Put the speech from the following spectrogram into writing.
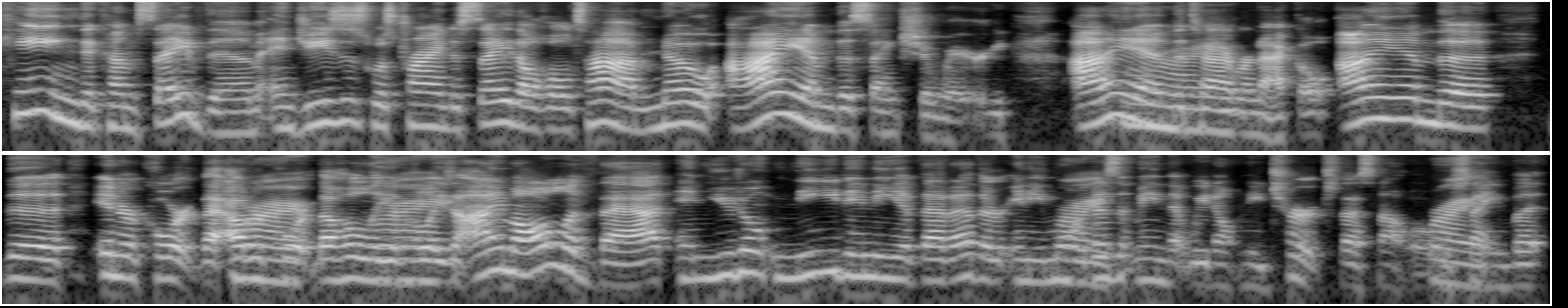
king to come save them and jesus was trying to say the whole time no i am the sanctuary. I am the tabernacle. I am the the inner court the outer Right, court the holy of holies. I'm all of that and you don't need any of that other anymore. Right. it doesn't mean that we don't need church. That's not what we're saying but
